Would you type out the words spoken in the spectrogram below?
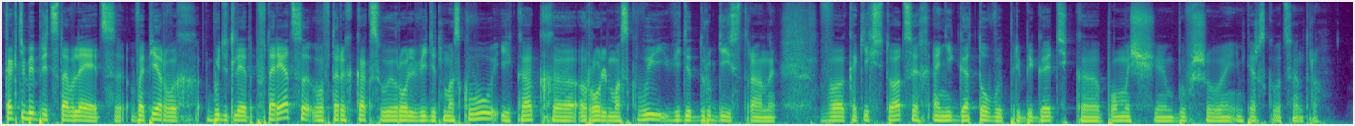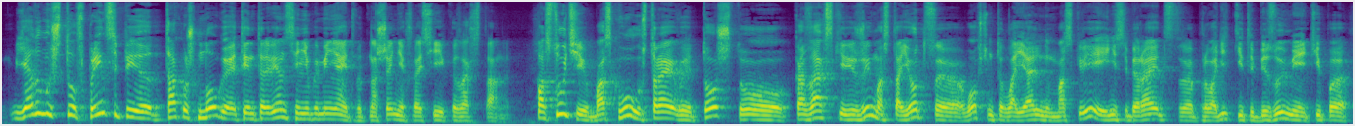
Как тебе представляется? Во-первых, будет ли это повторяться? Во-вторых, как свою роль видит Москву и как э, роль Москвы видят другие страны? В каких ситуациях они готовы прибегать к помощи бывшего имперского центра? Я думаю, что, в принципе, так уж много эта интервенция не поменяет в отношениях России и Казахстана. По сути, Москву устраивает то, что казахский режим остается, в общем-то, лояльным Москве и не собирается проводить какие-то безумия типа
